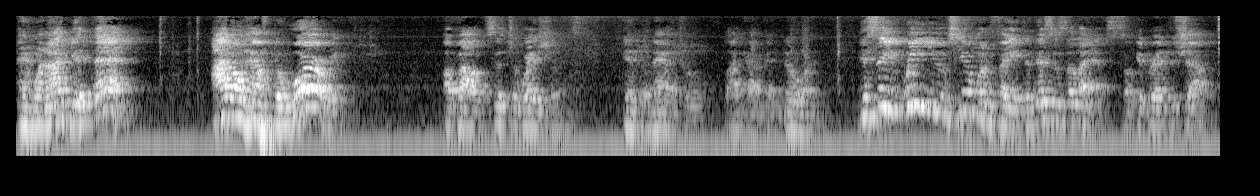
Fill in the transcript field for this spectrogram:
And when I get that, I don't have to worry about situations in the natural like I've been doing. You see, we use human faith, and this is the last, so get ready to shout.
